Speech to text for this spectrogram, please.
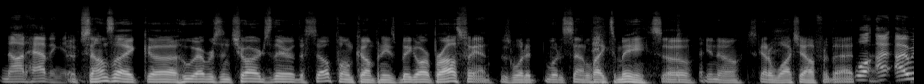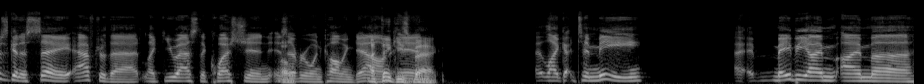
not having it. It sounds like uh, whoever's in charge there, the cell phone company, is big Art Briles fan. Is what it what it sounded like to me. So you know, just got to watch out for that. Well, I, I, was gonna say after that, like you asked the question, is oh, everyone calming down? I think he's and, back. Like to me, maybe I'm I'm uh,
